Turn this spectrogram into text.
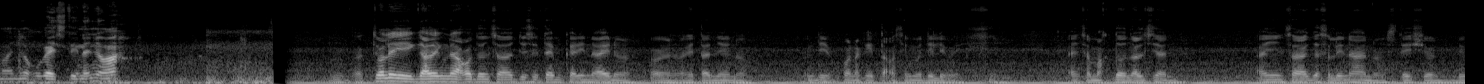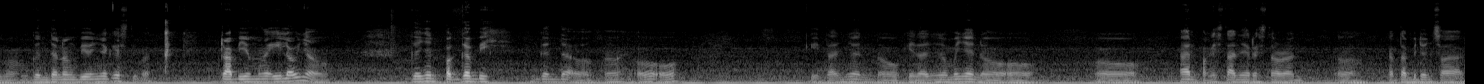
Samahan nyo ako guys, tingnan nyo ha. Actually, galing na ako doon sa Juicy Time kanina ay no. Or nakita nyo no. Hindi ko nakita kasi madilim eh. Ayun sa McDonald's yan. Ayun sa gasolinahan no, station, di ba? Ang ganda ng view niya guys, di ba? Grabe yung mga ilaw niya oh. Ganyan paggabi. Ang ganda oh. Ha? Oo, oh, Kita niyo yan. Oh, kita niyo naman yan oh. Oh. oh. Ayan, Pakistani restaurant. Oh, katabi doon sa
